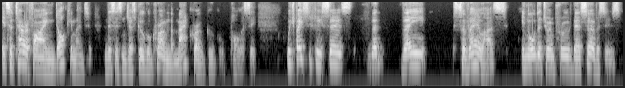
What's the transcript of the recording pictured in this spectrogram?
it's a terrifying document. This isn't just Google Chrome, the macro Google policy, which basically says that they surveil us in order to improve their services,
